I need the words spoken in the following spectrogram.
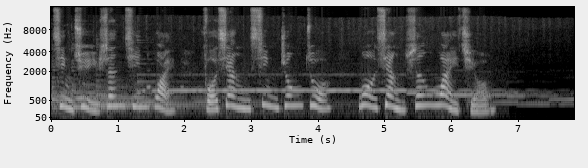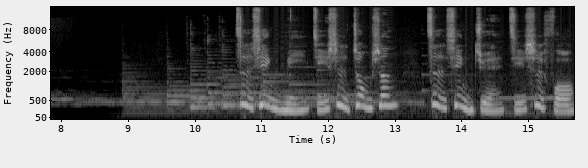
性去身心坏。佛向性中坐，莫向身外求。自性迷即是众生，自性觉即是佛。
